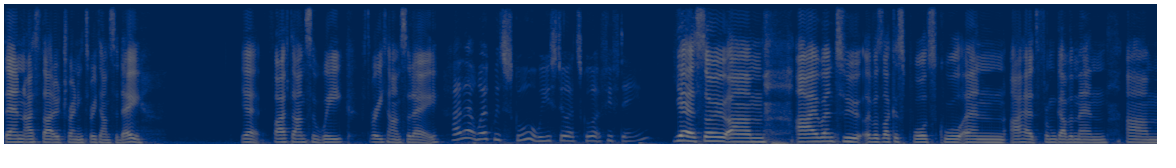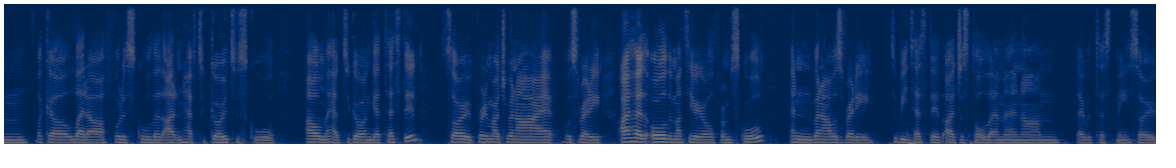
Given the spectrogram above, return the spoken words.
then I started training three times a day. Yeah, five times a week, three times a day. How did that work with school? Were you still at school at 15? Yeah, so um, I went to it was like a sports school, and I had from government um, like a letter for the school that I didn't have to go to school. I only had to go and get tested. So pretty much when I was ready, I had all the material from school, and when I was ready to be tested, I just told them, and um, they would test me. So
